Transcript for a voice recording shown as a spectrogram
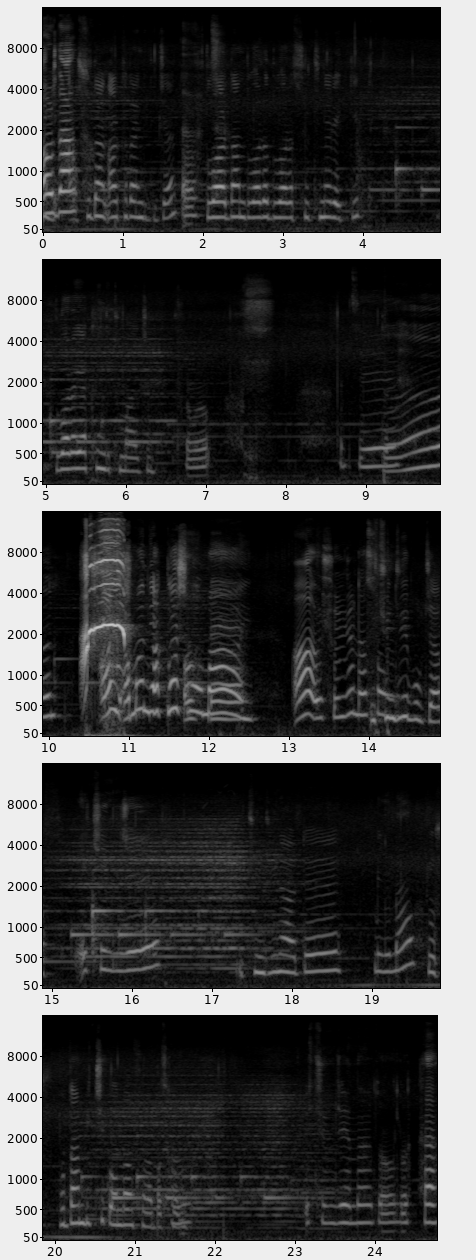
oradan. Şuradan arkadan gideceğim. Evet. Duvardan duvara duvara sürtünerek git. Duvara yakın git May'cığım. Tamam. Hadi. Dön. Ay aman yaklaşma Oh be. May. Aa üçüncü nasıl? Üçüncüyü bulacağız. İkinci. Üçüncü nerede? Bilmem. Dur buradan bir çık ondan sonra bakalım. Üçüncü nerede oldu? Ha.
